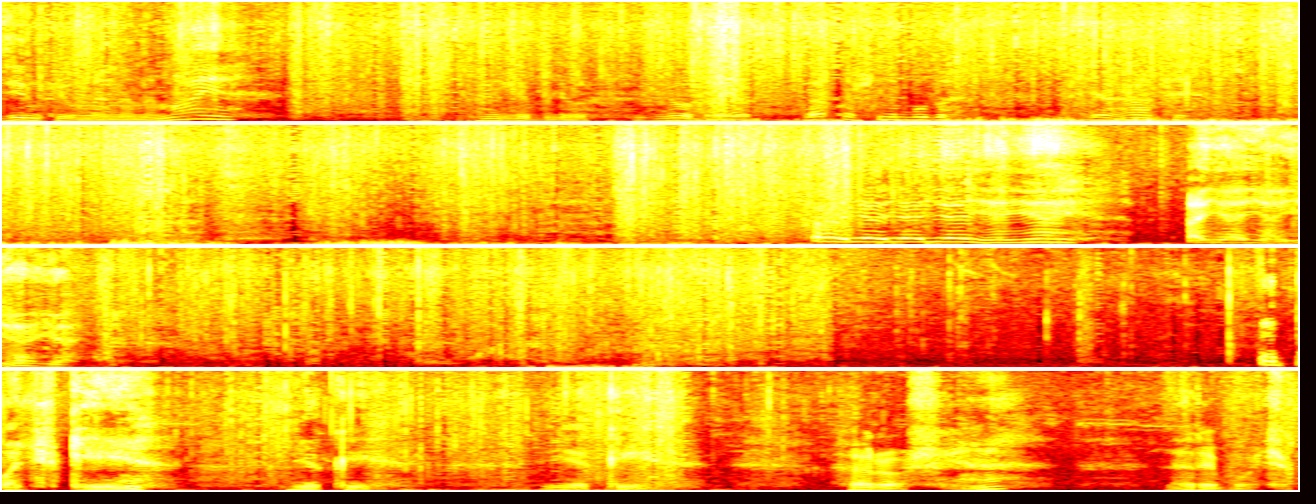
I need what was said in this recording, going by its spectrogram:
Корзинки в мене немає. Не люблю. Відра я також не буду тягати. Ай-яй-яй-яй-яй-яй. Ай-яй-яй-яй-яй. Опачки. Який. Який хороший, а? Грибочок.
